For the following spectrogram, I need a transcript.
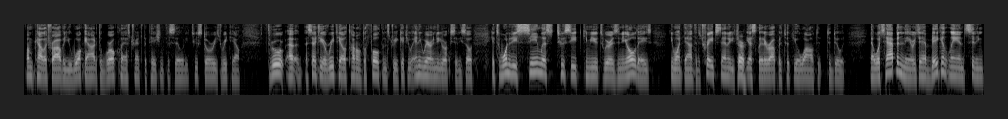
From Calatrava, you walk out at the world-class transportation facility, two stories, retail. Through uh, essentially a retail tunnel to Fulton Street, get you anywhere in New York City. So it's one of these seamless two-seat commutes. Whereas in the old days, You went down to the trade center, you Sure. took the escalator up, it took you a while to, to do it. Now, what's happened there is they have vacant land sitting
